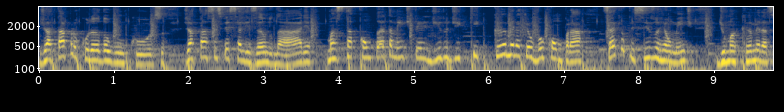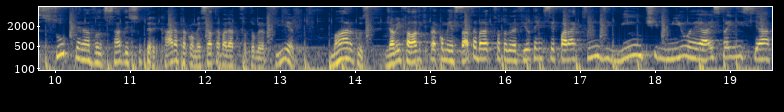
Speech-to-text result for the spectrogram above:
já está procurando algum curso, já está se especializando na área, mas está completamente perdido de que câmera que eu vou comprar. Será que eu preciso realmente de uma câmera super avançada e super cara para começar a trabalhar com fotografia? Marcos, já me falaram que para começar a trabalhar com fotografia eu tenho que separar 15, 20 mil reais para iniciar.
